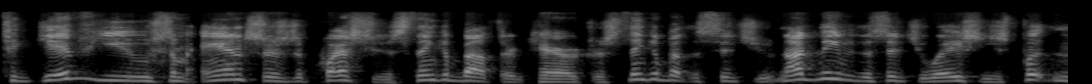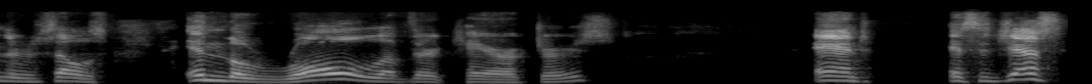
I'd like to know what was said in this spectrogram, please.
to give you some answers to questions. Think about their characters. Think about the situation, not even the situation, just putting themselves in the role of their characters. And it suggests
